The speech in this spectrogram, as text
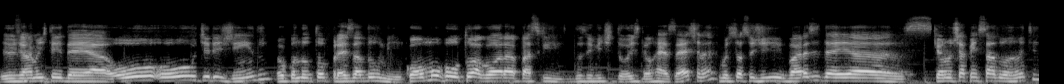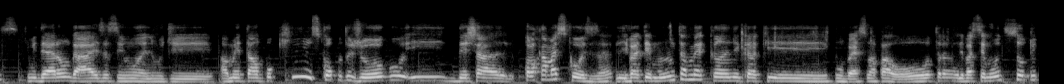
Eu geralmente tenho ideia ou, ou dirigindo ou quando eu tô preso a dormir. Como voltou agora, parece que 2022 2022 deu um reset, né? Começou a surgir várias ideias que eu não tinha pensado antes, que me deram um gás, assim, um ânimo de aumentar um pouquinho o escopo do jogo e deixar. colocar mais coisas, né? Ele vai ter muita mecânica que conversa uma com a outra. Ele vai ser muito sobre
